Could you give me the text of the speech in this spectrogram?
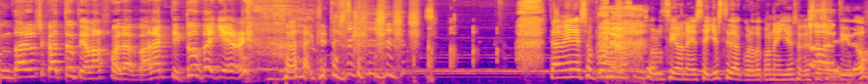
un tal, no sé cuántos de abajo, la mala actitud de Jerry. También es un problema sin soluciones. ¿eh? Yo estoy de acuerdo con ellos en ese Ay. sentido.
